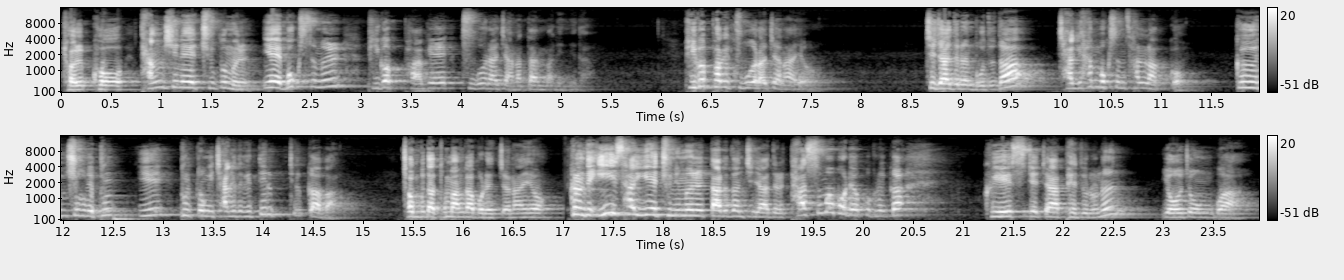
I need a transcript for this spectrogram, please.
결코 당신의 죽음을, 예, 목숨을 비겁하게 구걸하지 않았다는 말입니다. 비겁하게 구걸하지 않아요. 제자들은 모두 다 자기 한 목숨 살랐고 그 죽음의 불, 이 불똥이 자기들에게 뛸, 튈까봐 전부 다 도망가 버렸잖아요. 그런데 이 사이에 주님을 따르던 제자들 다 숨어 버렸고 그러니까 그의 수제자 베드로는 여종과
